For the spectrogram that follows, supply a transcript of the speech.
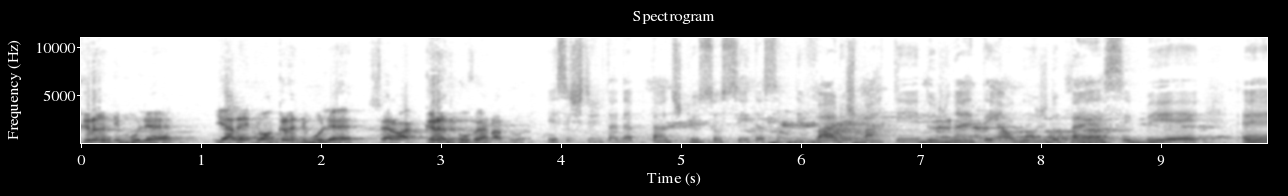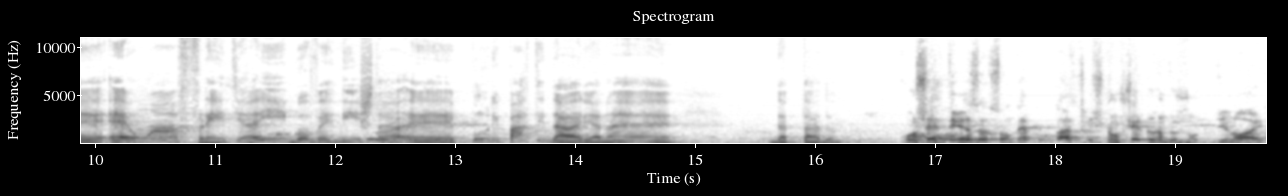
grande mulher e, além de uma grande mulher, será uma grande governadora. Esses 30 deputados que o senhor cita são de vários partidos, né? Tem alguns do PSB, é, é uma frente aí governista é, pluripartidária, né, deputado? Com certeza, são deputados que estão chegando junto de nós.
